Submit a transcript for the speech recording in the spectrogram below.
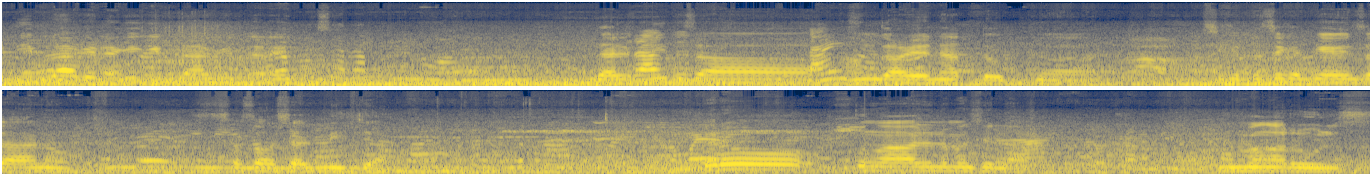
hindi vlogger, nagiging vlogger na rin. Masarap yung ano. Dahil dito sa. Hungarian hotdog na sikat na sikat ngayon sa ano sa social media. Pero kung ano naman sila, yung mga rules,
